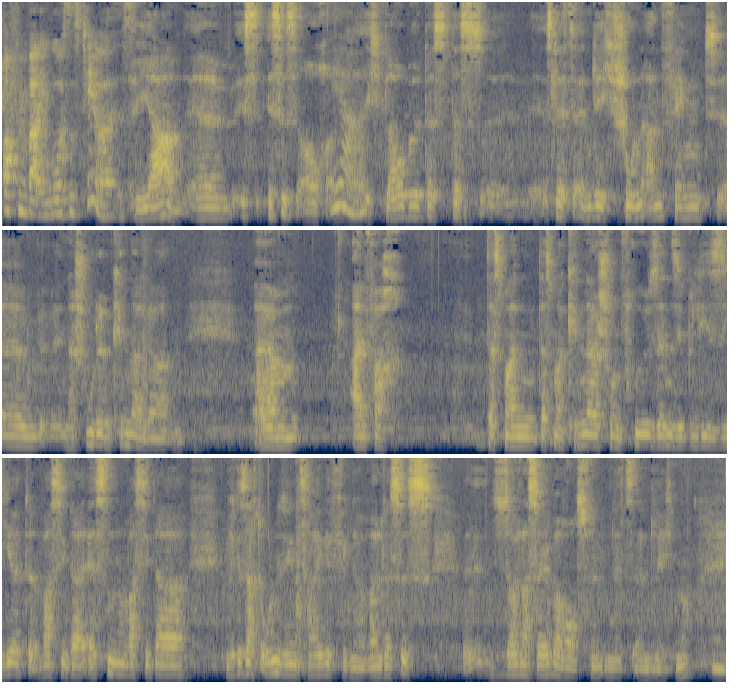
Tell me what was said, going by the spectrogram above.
offenbar ein großes Thema ist. Ja, äh, ist, ist es auch. Ja. Ich glaube, dass das äh, es letztendlich schon anfängt äh, in der Schule, im Kindergarten. Ähm, einfach dass man, dass man Kinder schon früh sensibilisiert, was sie da essen, was sie da, wie gesagt, ohne den Zeigefinger, weil das ist, die sollen das selber rausfinden letztendlich. Ne? Mhm.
